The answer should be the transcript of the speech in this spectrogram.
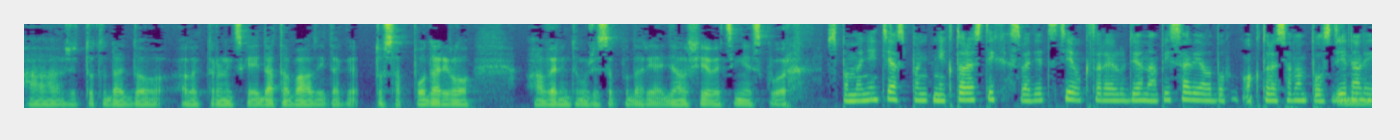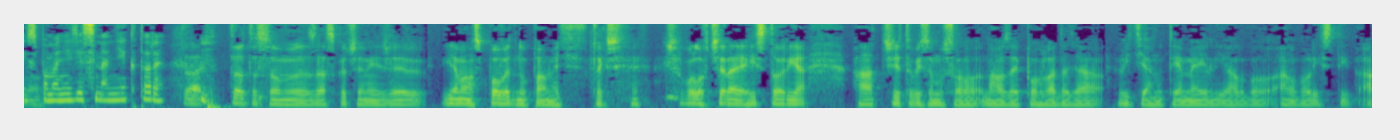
a že toto dať do elektronickej databázy, tak to sa podarilo a verím tomu, že sa podarí aj ďalšie veci neskôr. Spomeniete aspoň niektoré z tých svedectiev, ktoré ľudia napísali alebo o ktoré sa vám pozdiedali? No. Spomeniete si na niektoré? Tak, toto som zaskočený, že ja mám spovednú pamäť, takže čo bolo včera je história a čiže to by som musel naozaj pohľadať a vytiahnuť tie maily alebo, alebo listy a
